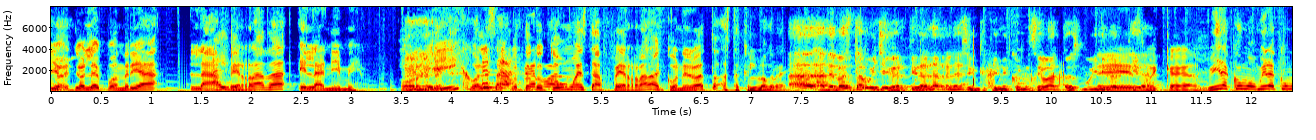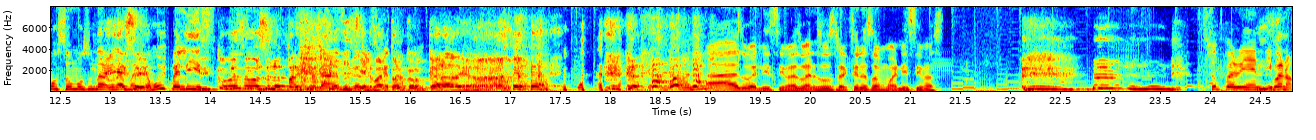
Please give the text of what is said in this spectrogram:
yo, yo, le pondría la aferrada el anime. Porque, híjole, esa cómo está aferrada con el vato hasta que lo logra. Ah, además está muy divertida la relación que tiene con ese vato, es muy divertida. Es muy cagada. Mira cómo, mira cómo somos una, una pareja muy feliz. Cómo somos una pareja feliz y el vato con cara de... Ah. ah, es buenísimo, es bueno. Sus reacciones son buenísimas. Súper bien. Y bueno,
